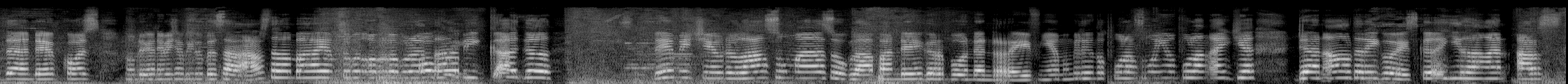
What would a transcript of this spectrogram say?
dan Dev Course memberikan damage yang begitu besar. Ars dalam bahaya untuk kabur-kaburan, Oh, boy. tapi gagal. Damage-nya udah langsung masuk. 8 dagger pun dan Rave-nya memilih untuk pulang semuanya pulang aja. Dan Alter Ego X kehilangan Ars.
